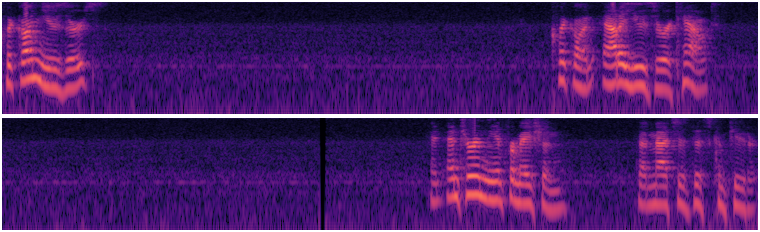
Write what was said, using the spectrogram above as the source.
Click on Users. Click on Add a User Account. And enter in the information that matches this computer.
